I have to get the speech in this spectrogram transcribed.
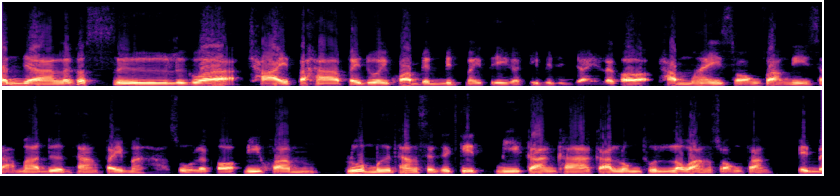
สัญญาณแล้วก็สื่อหรือว่าชายตาไปด้วยความเป็นมิตรไมตรีกับจีนเป็นใหญ่ แล้วก็ทำให้ 2 ฝั่งนี้สามารถเดินทางไปมาหาสู่แล้วก็มีความ ร่วมมือทางเศรษฐกิจ มีการค้าการลงทุนระหว่างสองฝั่งเป็นไป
